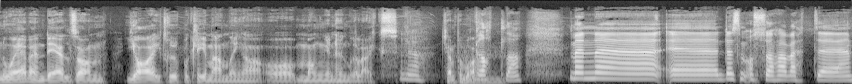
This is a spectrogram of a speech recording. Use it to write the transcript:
nå er det en del sånn ja, jeg tror på klimaendringer, og mange hundre likes. Ja. Kjempebra. Gratulerer. Men eh, eh, det som også har vært eh,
